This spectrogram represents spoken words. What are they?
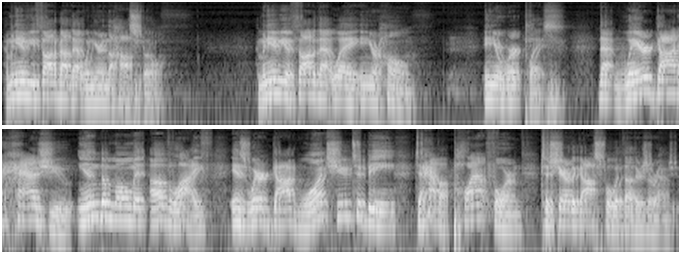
How many of you thought about that when you're in the hospital? How many of you have thought of that way in your home, in your workplace? That where God has you in the moment of life is where God wants you to be to have a platform to share the gospel with others around you.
